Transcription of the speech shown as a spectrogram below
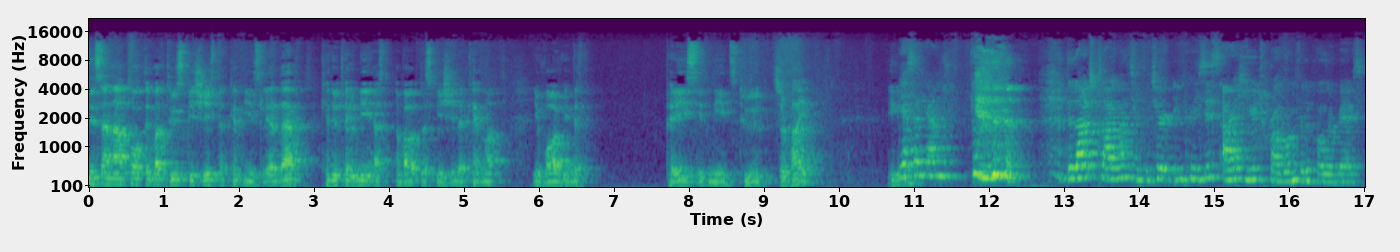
Since I now talked about two species that can easily adapt, can you tell me as, about the species that cannot evolve in the pace it needs to survive? Yes, I can. the large climate temperature increases are a huge problem for the polar bears.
